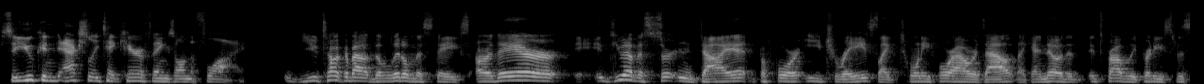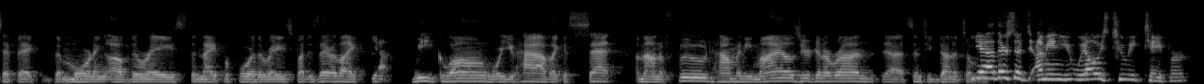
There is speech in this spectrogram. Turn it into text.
so you can actually take care of things on the fly you talk about the little mistakes are there do you have a certain diet before each race like 24 hours out? Like i know that it's probably pretty specific the morning of the race the night before the race but is there like yeah. week long where you have like a set amount of food how many miles you're going to run uh, since you've done it so yeah there's a i mean you, we always two week taper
